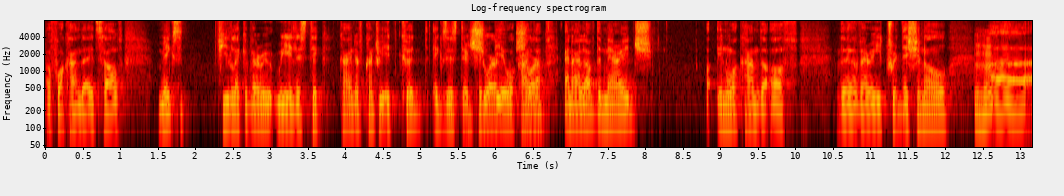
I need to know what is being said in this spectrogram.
of Wakanda itself makes it feel like a very realistic kind of country. It could exist. There could Sure, be a Wakanda, sure. and I love the marriage in Wakanda of the very traditional Mm-hmm. uh,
